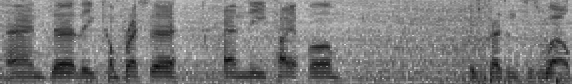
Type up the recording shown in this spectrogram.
and uh, the compressor and the tyre foam is present as well.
